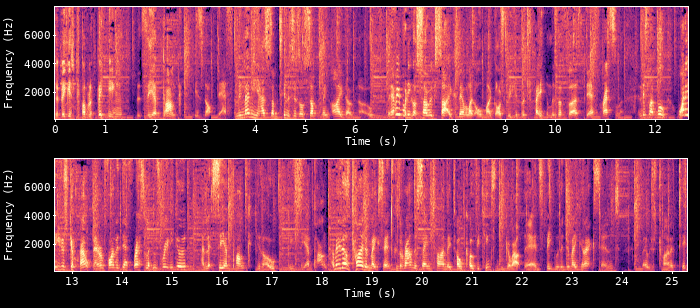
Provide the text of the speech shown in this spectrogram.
The biggest problem being that CM Punk is not deaf. I mean, maybe he has some tinnitus or something, I don't know. But everybody got so excited because they were like, oh my gosh, we can portray him as the first deaf wrestler. And it's like, well, why don't you just go out there and find a deaf wrestler who's really good and let CM Punk, you know, be CM Punk? I mean, it does kind of make sense because around the same time they told Kofi Kingston to go out there and speak with a Jamaican accent. They were just trying to tick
